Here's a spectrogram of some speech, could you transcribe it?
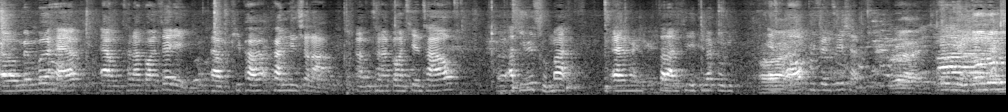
Uh, member have um, Thanakon Sae um, Pipapan Minchala, um, Thanakon Chien Chao, uh, Ativit Sumat, and Saranthi Thilakun. Right. And all presentation. Right. Uh, no, no, no.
